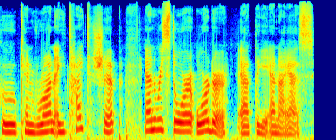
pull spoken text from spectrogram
who can run a tight ship and restore order at the NIS.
